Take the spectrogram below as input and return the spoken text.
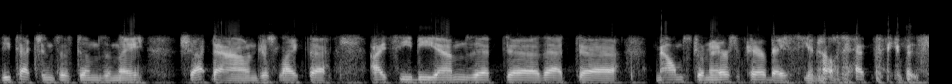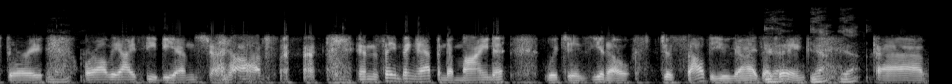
detection systems and they shut down just like the ICBMs at uh, that uh, Malmstrom Air, Air Base you know that famous story where all the ICBMs shut off. And the same thing happened to Minot which is you know just south of you guys I yeah, think. Yeah yeah. Uh,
